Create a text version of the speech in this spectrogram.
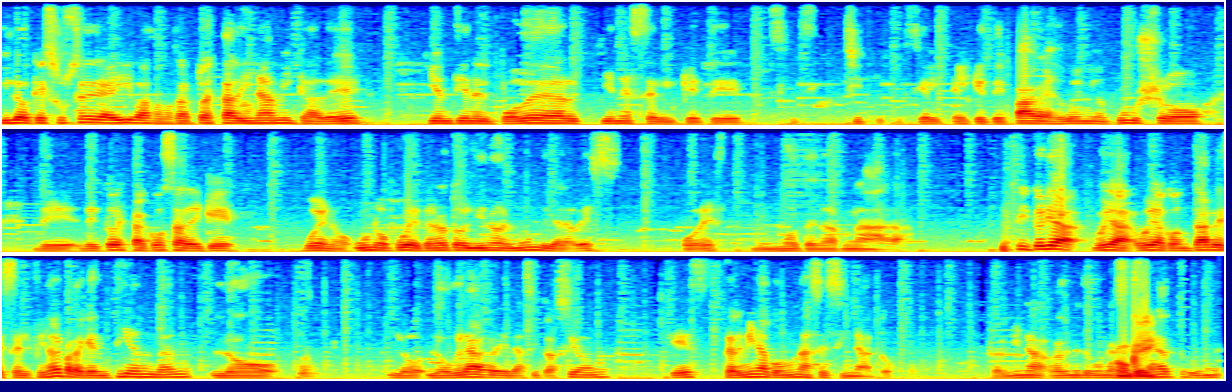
y lo que sucede ahí vas a mostrar toda esta dinámica de quién tiene el poder, quién es el que te, si, si- si el, el que te paga es dueño tuyo, de, de toda esta cosa de que, bueno, uno puede tener todo el dinero del mundo y a la vez podés no tener nada. Esta historia voy a, voy a contarles el final para que entiendan lo, lo, lo grave de la situación, que es, termina con un asesinato. Termina realmente con un asesinato, un,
